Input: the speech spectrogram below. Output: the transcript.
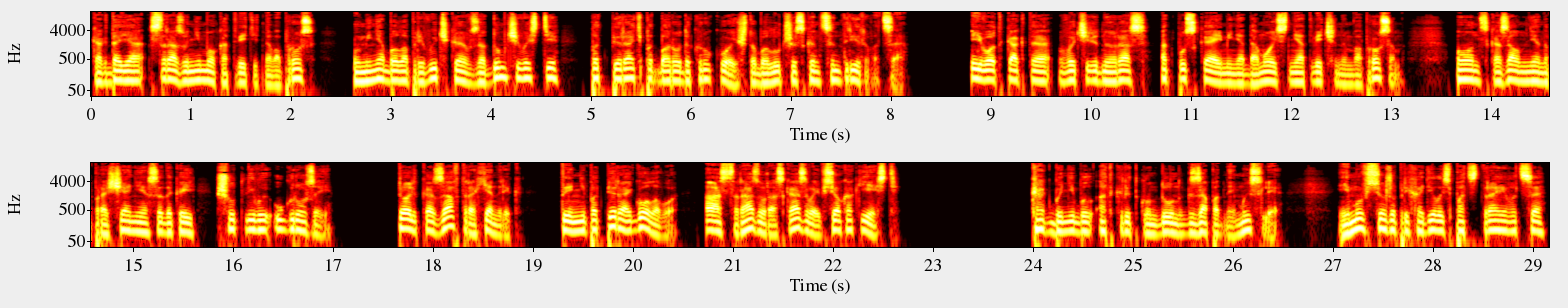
когда я сразу не мог ответить на вопрос, у меня была привычка в задумчивости подпирать подбородок рукой, чтобы лучше сконцентрироваться. И вот как-то в очередной раз, отпуская меня домой с неотвеченным вопросом, он сказал мне на прощание с эдакой шутливой угрозой. «Только завтра, Хенрик, ты не подпирай голову, а сразу рассказывай все как есть». Как бы ни был открыт Кундун к западной мысли, ему все же приходилось подстраиваться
